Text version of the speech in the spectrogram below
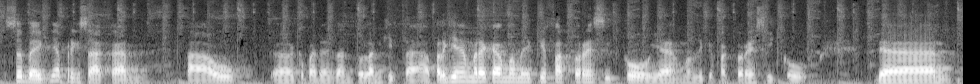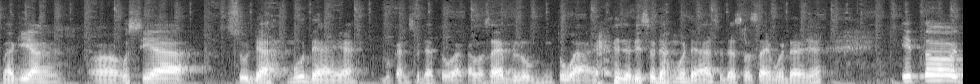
sebaiknya periksakan tahu eh, kepadatan tulang kita. Apalagi yang mereka memiliki faktor resiko ya, memiliki faktor resiko. Dan bagi yang eh, usia sudah muda ya, bukan sudah tua. Kalau saya belum tua ya, jadi sudah muda, sudah selesai mudanya. Itu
